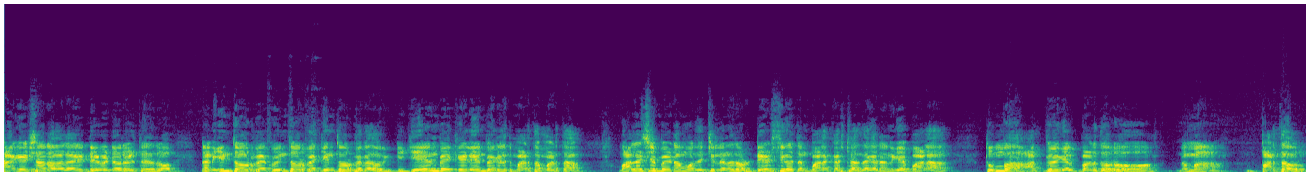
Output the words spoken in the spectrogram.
ನಾಗೇಶ್ ಅವರು ಡೇವಿಡ್ ಅವ್ರು ಹೇಳ್ತಾ ಇದ್ರು, ನನಗೆ ಇಂಥವ್ರು ಬೇಕು ಇಂಥವ್ರು ಬೇಕು ಇಂಥವ್ರು ಬೇಕು, ಅವ್ರಿಗೆ ಏನ್ ಬೇಕು ಹೇಳಿ, ಏನ್ ಬೇಕು ಹೇಳಿ ಮಾಡ್ತಾ ಮಾಡ್ತಾ ಮಾಲಾಶಿ ಮೇಡಮ್ ಅವ್ರ ಹೆಚ್ಚಿಲ್ಲ ಅಂದ್ರೆ ಅವ್ರು ಡೇಟ್ ಸಿಗೋದು ಬಹಳ ಕಷ್ಟ ಆದಾಗ ನನಗೆ ಬಹಳ ತುಂಬಾ ಆತ್ಮೀಯವಾಗಿ ಹೆಲ್ಪ್ ಮಾಡಿದವರು ನಮ್ಮ ಪಾರ್ಥ ಅವರು.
